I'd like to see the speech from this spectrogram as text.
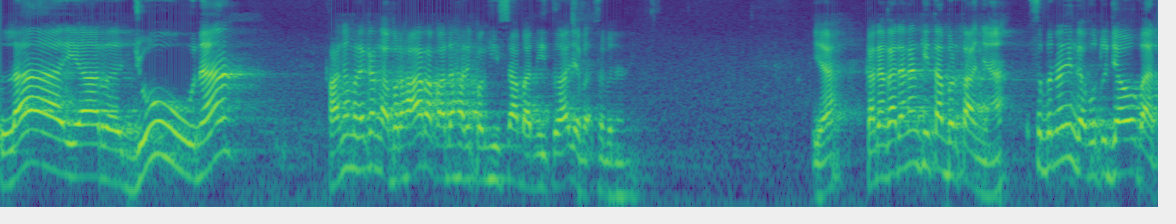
la yarjuna. Karena mereka nggak berharap ada hari penghisaban itu aja Pak sebenarnya. Ya kadang-kadang kan kita bertanya sebenarnya nggak butuh jawaban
